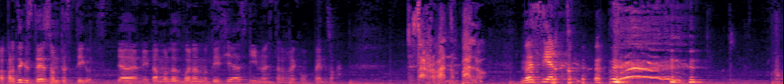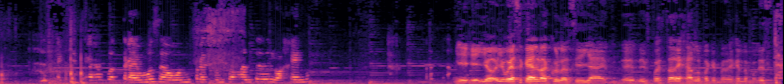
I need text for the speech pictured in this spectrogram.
Aparte que ustedes son testigos, ya necesitamos las buenas noticias y nuestra recompensa. Se está robando un palo. No es cierto. Aquí traemos, a un presunto amante de lo ajeno. Y, y yo, yo voy a sacar el báculo así ya, eh, dispuesta a dejarlo para que me dejen de molestar.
